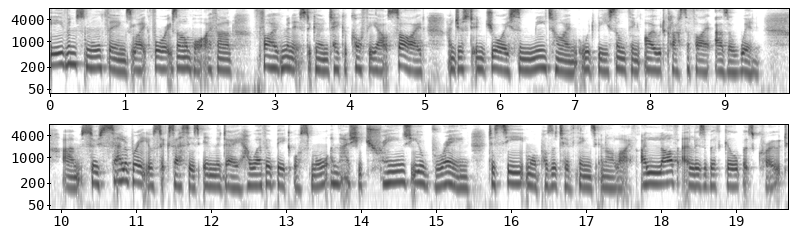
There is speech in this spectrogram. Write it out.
Even small things, like for example, I found five minutes to go and take a coffee outside and just enjoy some me time would be something I would classify as a win. Um, so celebrate your successes in the day, however big or small, and that actually trains your brain to see more positive things in our life. I love Elizabeth Gilbert's quote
